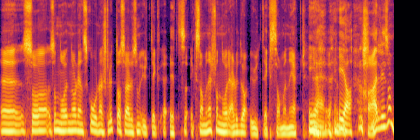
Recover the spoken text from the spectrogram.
eh, så, så når, når den skolen er slutt, da, så er du som uteksaminert. Så når er du da uteksaminert? Ja. ja. Her, liksom.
